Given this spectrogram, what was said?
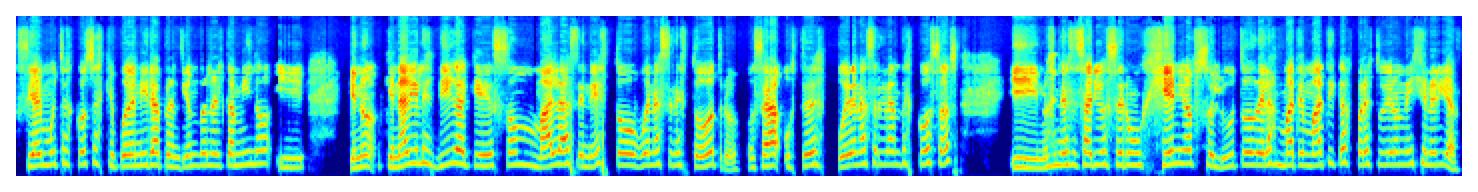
Si hay muchas cosas que pueden ir aprendiendo en el camino y que, no, que nadie les diga que son malas en esto o buenas en esto otro. O sea, ustedes pueden hacer grandes cosas y no es necesario ser un genio absoluto de las matemáticas para estudiar una ingeniería.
